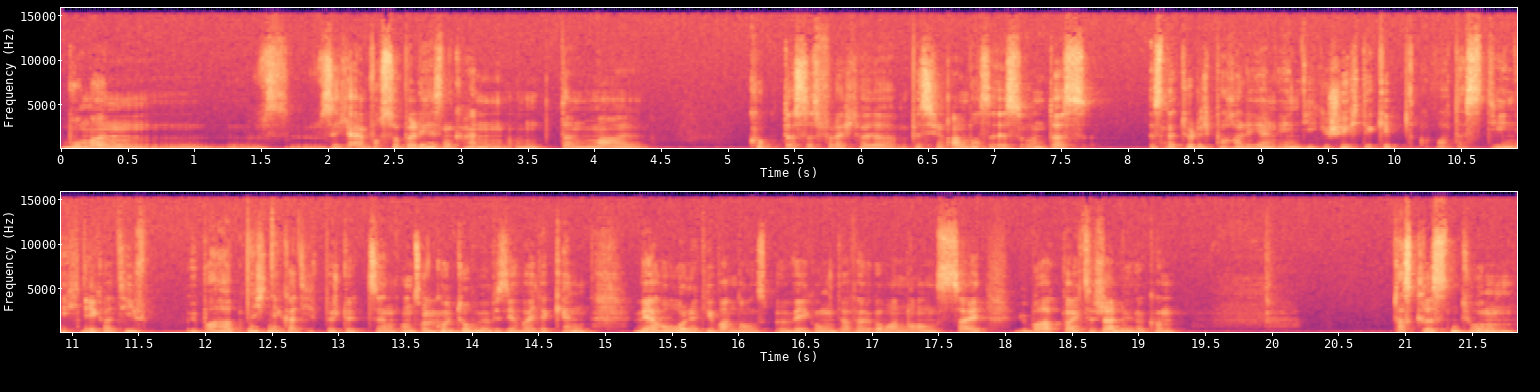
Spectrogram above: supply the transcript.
wo man sich einfach so belesen kann und dann mal guckt, dass das vielleicht heute ein bisschen anders ist und dass es natürlich Parallelen in die Geschichte gibt, aber dass die nicht negativ überhaupt nicht negativ bestückt sind. Unsere mhm. Kultur, wie wir sie heute kennen, wäre ohne die Wanderungsbewegung der Völkerwanderungszeit überhaupt gar nicht zustande gekommen. Das Christentum,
